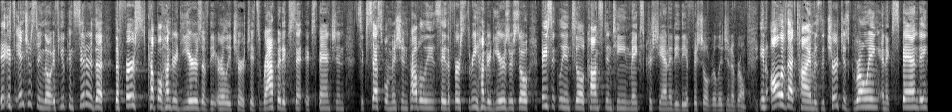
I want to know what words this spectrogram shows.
It's interesting, though, if you consider the, the first couple hundred years of the early church, its rapid ex- expansion, successful mission, probably say the first 300 years or so, basically until Constantine makes Christianity the official religion of Rome. In all of that time, as the church is growing and expanding,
